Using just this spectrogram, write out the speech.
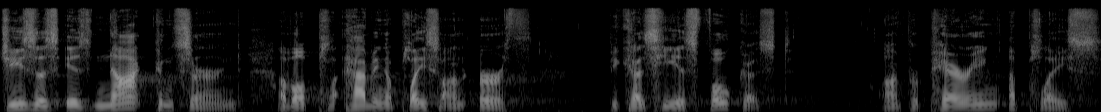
Jesus is not concerned about pl- having a place on earth because he is focused on preparing a place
